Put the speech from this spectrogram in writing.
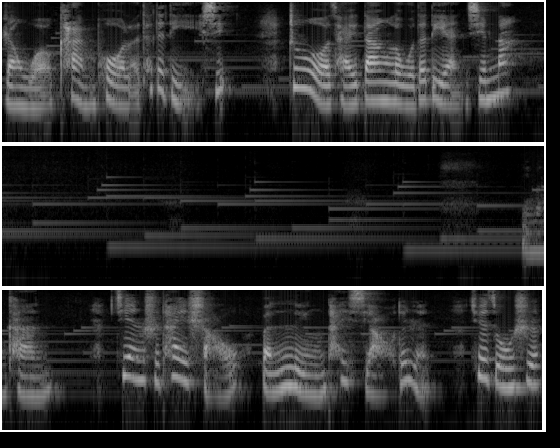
让我看破了他的底细，这才当了我的点心呢。”看，见识太少、本领太小的人，却总是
